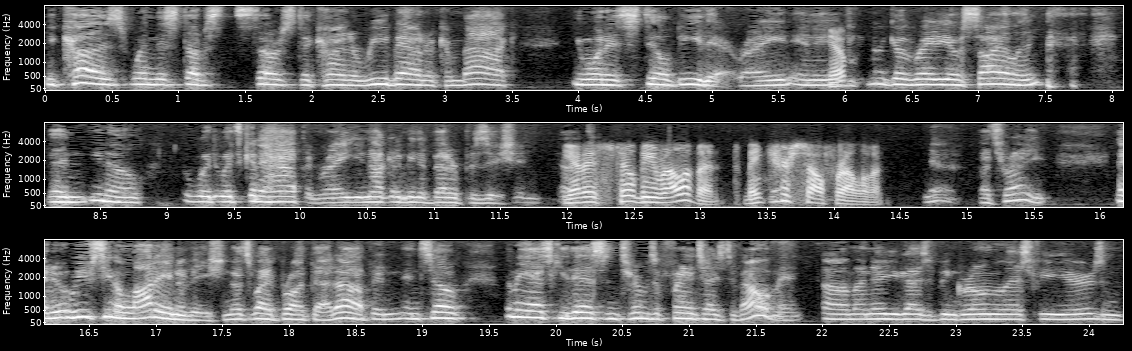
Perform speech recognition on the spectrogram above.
because when this stuff starts to kind of rebound or come back, you want to still be there, right? And yep. if you go radio silent, then you know what, what's going to happen, right? You're not going to be in a better position. You got to still be relevant. Make yeah. yourself relevant. Yeah, that's right. And we've seen a lot of innovation. That's why I brought that up. And and so let me ask you this: in terms of franchise development, um, I know you guys have been growing the last few years, and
